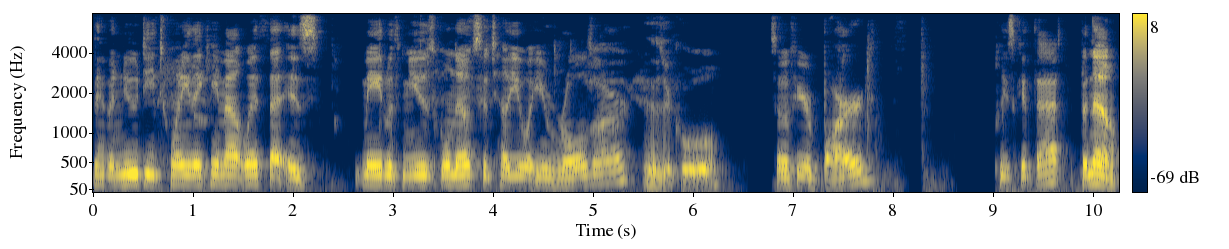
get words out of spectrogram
they have a new D20 they came out with that is made with musical notes to tell you what your rolls are. Those are cool. So if you're a bard, please get that. But no,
